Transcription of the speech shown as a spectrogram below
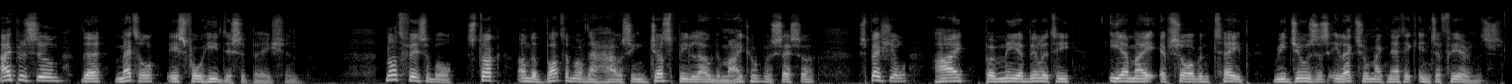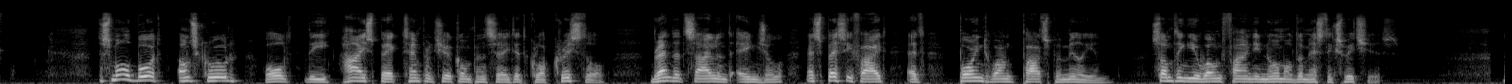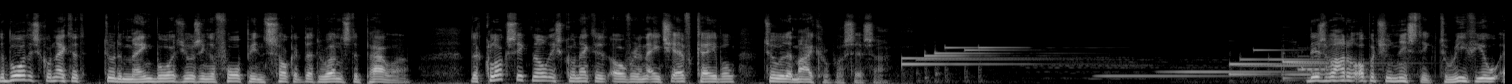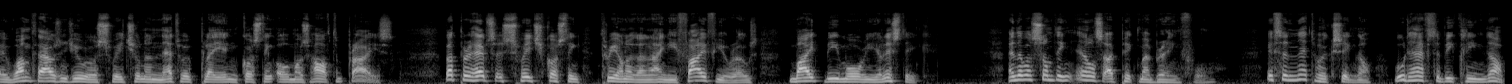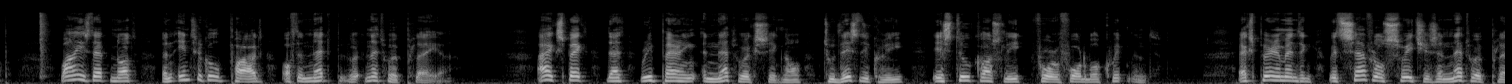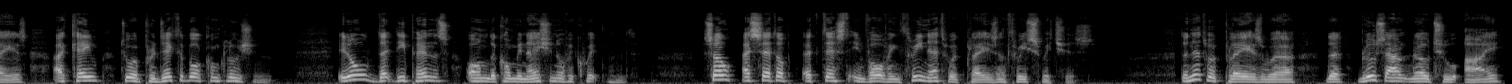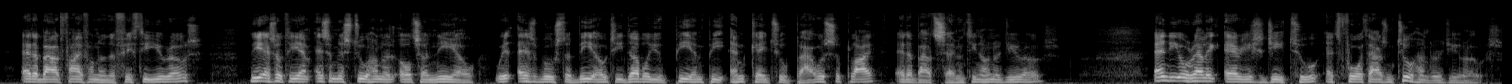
I presume the metal is for heat dissipation. Not visible, stuck on the bottom of the housing just below the microprocessor, special high permeability EMA absorbent tape reduces electromagnetic interference. The small board unscrewed hold the high-spec temperature compensated clock crystal, branded Silent Angel and specified at 0.1 parts per million something you won't find in normal domestic switches. The board is connected to the main board using a 4 pin socket that runs the power. The clock signal is connected over an HF cable to the microprocessor. It is rather opportunistic to review a 1000 euro switch on a network playing costing almost half the price. But perhaps a switch costing 395 euros might be more realistic. And there was something else I picked my brain for. If the network signal would have to be cleaned up, why is that not an integral part of the net network player? I expect that repairing a network signal to this degree is too costly for affordable equipment. Experimenting with several switches and network players I came to a predictable conclusion. It all depends on the combination of equipment. So I set up a test involving 3 network players and 3 switches. The network players were the Bluesound Node 2i at about 550 euros, The SOTM SMS200 Ultra Neo with S-Booster BOTW PMP MK2 power supply at about 1700 euros. And the Auralic Aries G2 at 4200 euros.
